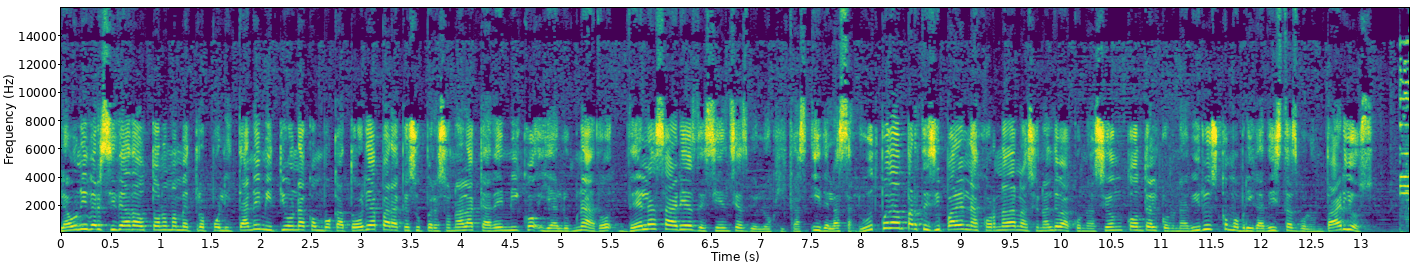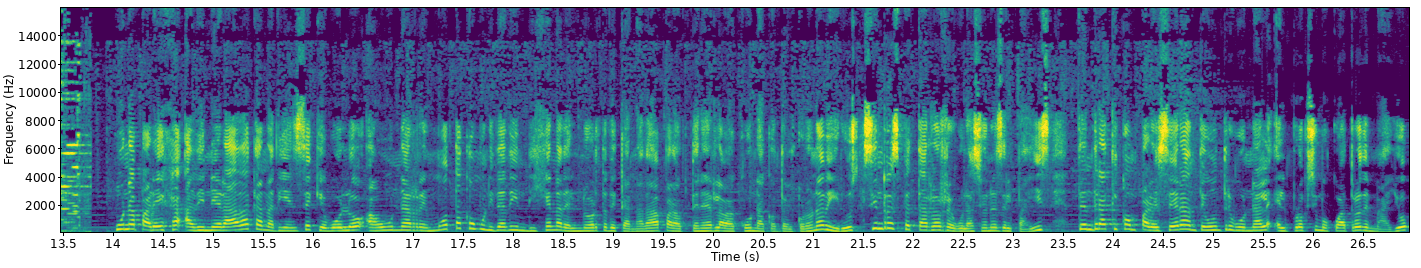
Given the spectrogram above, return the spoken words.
La Universidad Autónoma Metropolitana emitió una convocatoria para que su personal académico y alumnado de las áreas de ciencias biológicas y de la salud puedan participar en la Jornada Nacional de Vacunación contra el Coronavirus como brigadistas voluntarios una pareja adinerada canadiense que voló a una remota comunidad indígena del norte de Canadá para obtener la vacuna contra el coronavirus sin respetar las regulaciones del país, tendrá que comparecer ante un tribunal el próximo 4 de mayo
